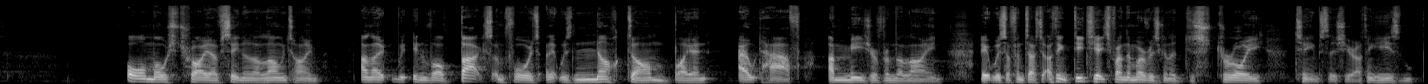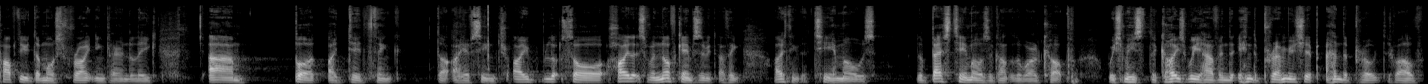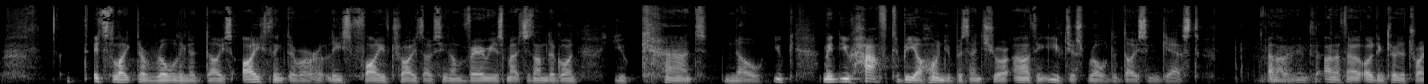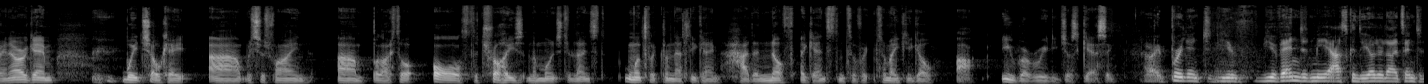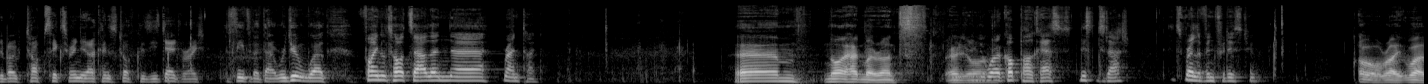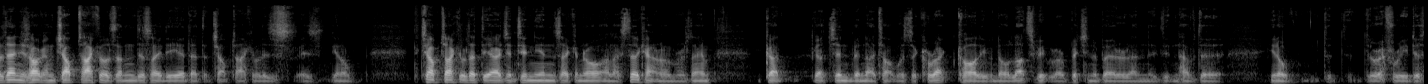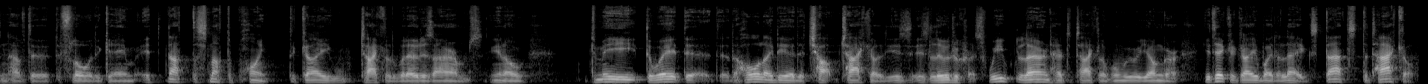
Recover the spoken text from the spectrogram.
almost try I've seen in a long time and it involved backs and forwards, and it was knocked on by an out half a metre from the line. It was a fantastic. I think DTH Van der Merwe is going to destroy teams this year. I think he's probably the most frightening player in the league. Um, but I did think that I have seen. I saw highlights of enough games. I think. I think the TMOs, the best TMOs have gone to the World Cup, which means the guys we have in the in the Premiership and the Pro 12 it's like they're rolling a dice. I think there were at least five tries I've seen on various matches. I'm there going, you can't know. You, I mean, you have to be hundred percent sure. And I think you've just rolled the dice and guessed. And I would, and I think I would include a try in our game, which okay, uh, which was fine. Um, but I thought all the tries in the Munster Munster Llanelli game had enough against them to, to make you go, ah, you were really just guessing. All right, brilliant. You've you've ended me asking the other lads ended about top six or any of that kind of stuff because he's dead right. Let's leave it at that. We're doing well. Final thoughts, Alan. Uh, rant time. Um, no, I had my rant earlier the on. The World Cup podcast. Listen to that. It's relevant for this too. Oh right, well then you're talking chop tackles and this idea that the chop tackle is is you know the chop tackle that the Argentinian second row and I still can't remember his name got got sin bin I thought was the correct call even though lots of people are bitching about it and they didn't have the you know the, the referee doesn't have the, the flow of the game. It's not that's not the point. The guy tackled without his arms, you know to me, the way the, the, the, whole idea of the chop tackle is, is ludicrous. We learned how to tackle when we were younger. You take a guy by the legs, that's the tackle.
